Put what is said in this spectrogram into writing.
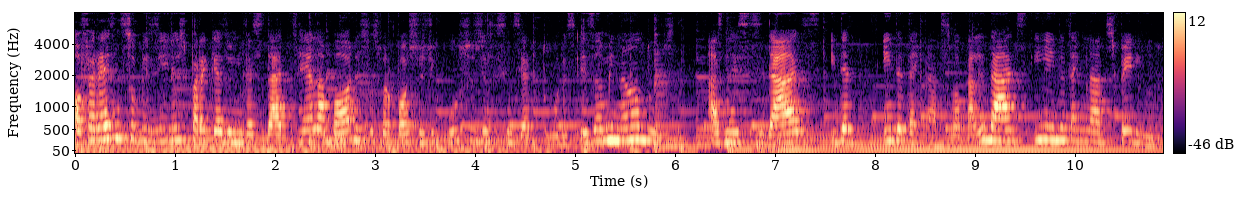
oferecem subsídios para que as universidades reelaborem suas propostas de cursos de licenciaturas, examinando-os as necessidades em determinadas localidades e em determinados períodos.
